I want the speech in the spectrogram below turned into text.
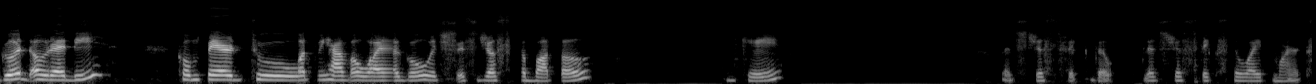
good already compared to what we have a while ago, which is just the bottle. Okay. Let's just fix the let's just fix the white marks.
